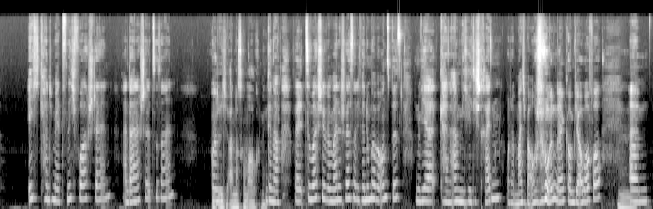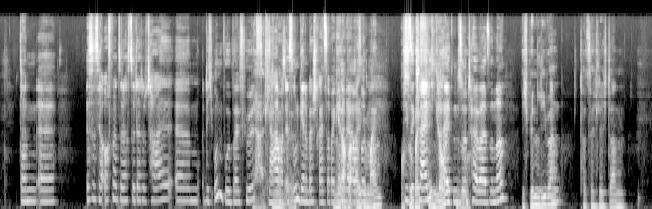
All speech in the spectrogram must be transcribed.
ich könnte mir jetzt nicht vorstellen, an deiner Stelle zu sein. Und, ich andersrum auch nicht. Genau, weil zum Beispiel, wenn meine Schwester und ich, wenn du mal bei uns bist und wir, keine Ahnung, nicht richtig streiten, oder manchmal auch schon, ne, kommt ja auch mal vor, Mhm. ähm, dann äh, ist es ja oftmals so, dass du da total ähm, dich unwohl bei fühlst. Ja, Klar, man ist äh, ungern bei Streits, aber nee, generell aber so allgemein auch diese so Kleinigkeiten Leuten so so. teilweise, ne? Ich bin lieber Und- tatsächlich dann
